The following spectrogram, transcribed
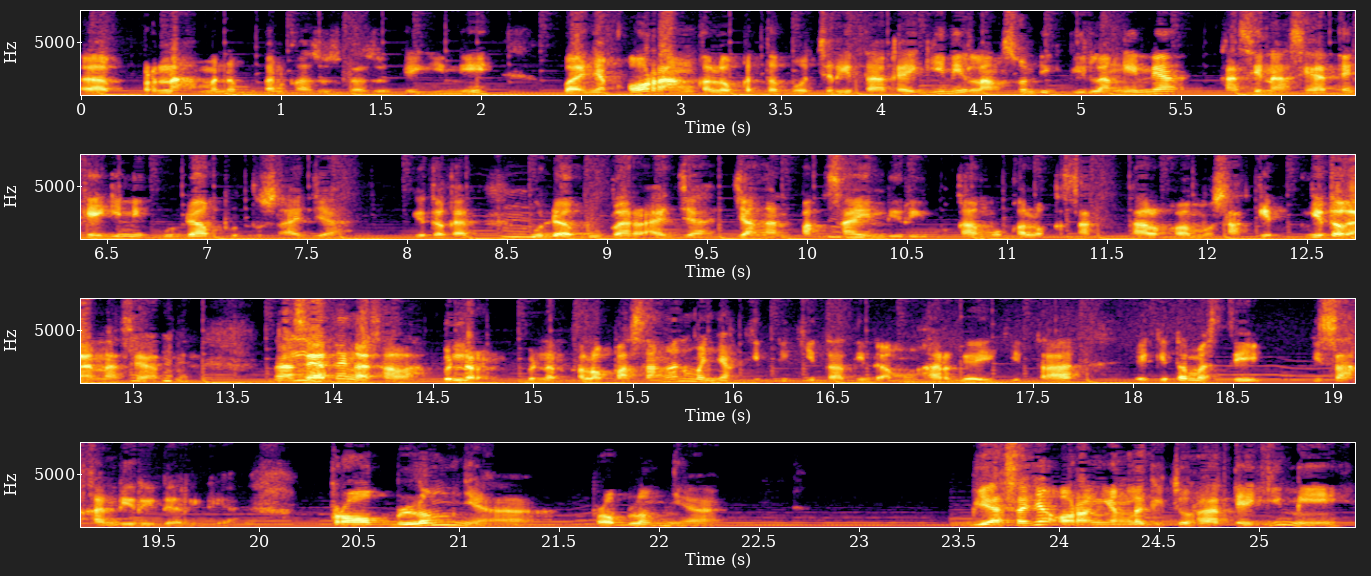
uh, pernah menemukan kasus-kasus kayak gini. Banyak orang kalau ketemu cerita kayak gini langsung dibilanginnya kasih nasihatnya kayak gini, udah putus aja gitu kan hmm. udah bubar aja jangan paksain hmm. diri kamu kalau kesak kalau kamu sakit gitu kan nasihatnya hmm. nasihatnya nggak salah bener bener kalau pasangan menyakiti kita tidak menghargai kita ya kita mesti pisahkan diri dari dia problemnya problemnya biasanya orang yang lagi curhat kayak gini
